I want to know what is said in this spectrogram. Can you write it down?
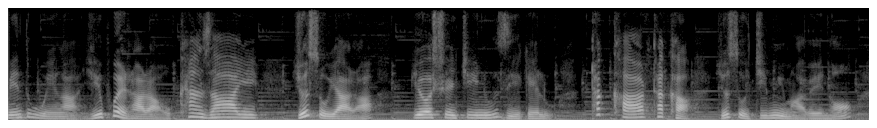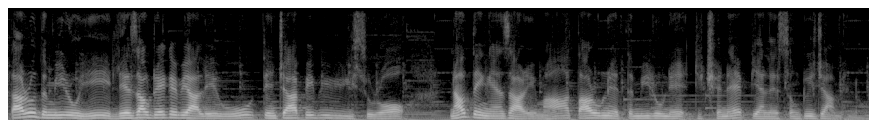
မင်းသူဝင်ကရေးဖွဲ့ထားတာကိုခန်းစားရင်ရွတ်ဆိုရတာပျော်ရွှင်ကြည်နူးစေခဲ့လို့ထက်ခါထက်ခါ ရွတ်ဆိုကြည့်မိမှာပဲเนาะသားတို့သမီးတို့ရေလေဆောက်တဲ့ကြပြလေးကိုတင် जा ပေးပြီးပြီဆိုတော့နောက်သင်ခန်းစာတွေမှာသားတို့နဲ့သမီးတို့နဲ့ဒီ channel ပြန်လဲဆုံတွေ့ကြမယ်เนาะ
